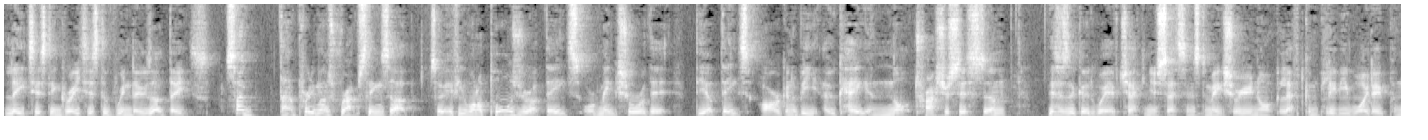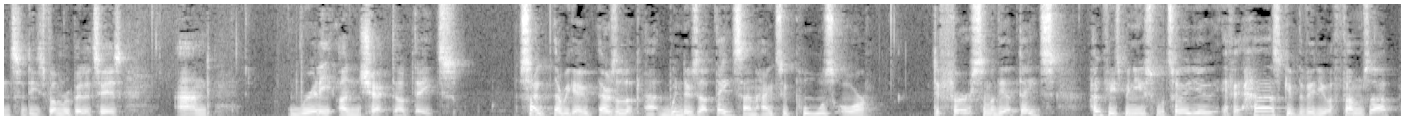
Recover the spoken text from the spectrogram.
latest and greatest of Windows updates. So that pretty much wraps things up. So if you want to pause your updates or make sure that the updates are going to be okay and not trash your system, this is a good way of checking your settings to make sure you're not left completely wide open to these vulnerabilities and really unchecked updates. So there we go. There's a look at Windows updates and how to pause or defer some of the updates. Hopefully it's been useful to you. If it has, give the video a thumbs up.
